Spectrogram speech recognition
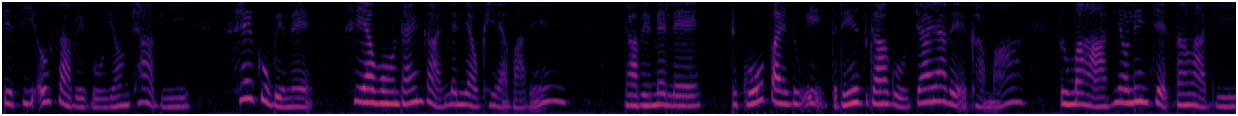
ပစ္စည်းဥစ္စာတွေကိုရောင်းချပြီးဆဲကုပေမဲ့ဆရာဝန်တိုင်းကလက်မြောက်ခဲ့ရပါတယ်။ ဒါပေမဲ့လည်းတကိုးပိုင်သူ၏တည်င်းစကားကိုကြားရတဲ့အခါမှာသူမဟာမျှော်လင့်ချက်တန်းလာပြီး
